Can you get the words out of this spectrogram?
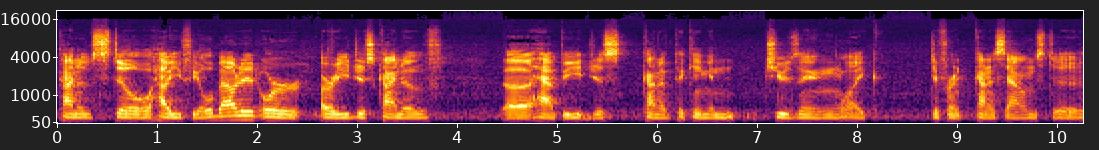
kind of still how you feel about it or are you just kind of uh, happy just kind of picking and choosing like different kind of sounds to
